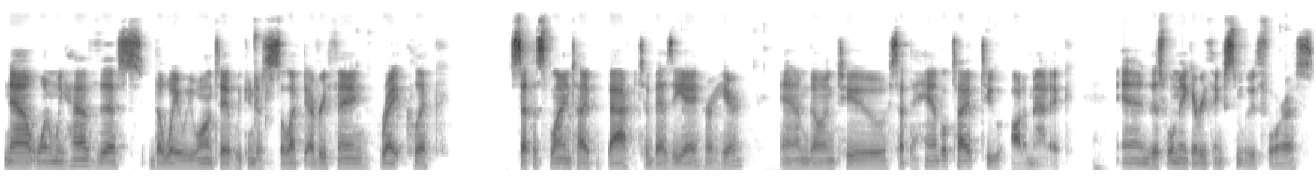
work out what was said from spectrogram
Now, when we have this the way we want it, we can just select everything, right click, set the spline type back to Bezier right here, and I'm going to set the handle type to automatic. And this will make everything smooth for us.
